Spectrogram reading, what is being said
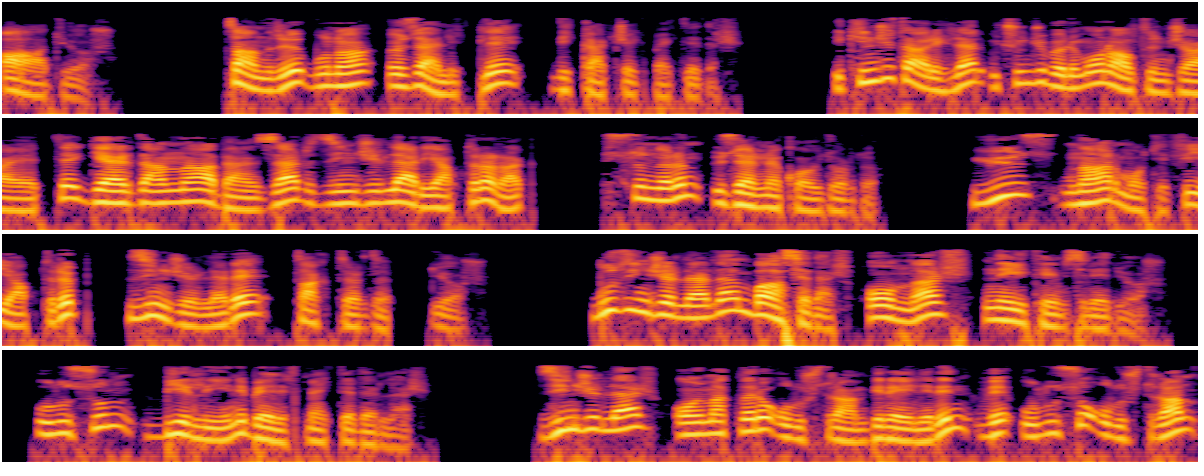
ağ diyor. Tanrı buna özellikle dikkat çekmektedir. İkinci tarihler 3. bölüm 16. ayette gerdanlığa benzer zincirler yaptırarak sütunların üzerine koydurdu. Yüz nar motifi yaptırıp zincirlere taktırdı diyor. Bu zincirlerden bahseder. Onlar neyi temsil ediyor? Ulusun birliğini belirtmektedirler. Zincirler oymakları oluşturan bireylerin ve ulusu oluşturan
